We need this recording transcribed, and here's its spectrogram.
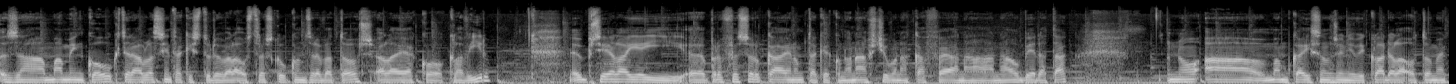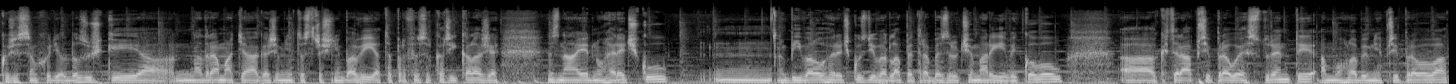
za maminkou, která vlastně taky studovala Ostravskou konzervatoř, ale jako klavír, přijela její uh, profesorka jenom tak jako na návštěvu, na kafe a na, na oběd a tak. No a mamka jí samozřejmě vykládala o tom, jako že jsem chodil do Zušky a na dramaťák a že mě to strašně baví a ta profesorka říkala, že zná jednu herečku, mm, bývalou herečku z divadla Petra Bezruče Marii Vikovou, a, která připravuje studenty a mohla by mě připravovat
